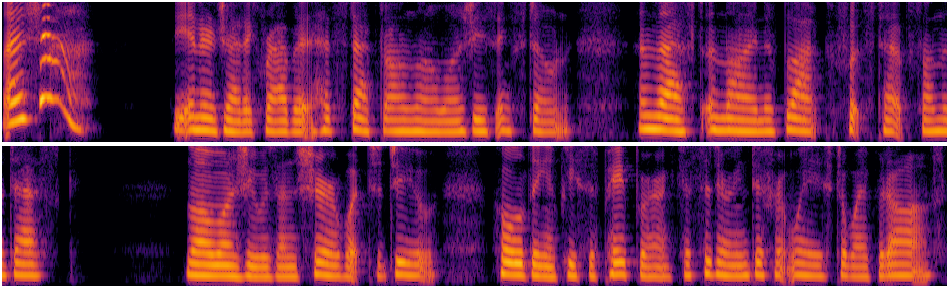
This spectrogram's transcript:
La! The energetic rabbit had stepped on Lan Wangji's inkstone and left a line of black footsteps on the desk. Lan Wangji was unsure what to do, holding a piece of paper and considering different ways to wipe it off.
